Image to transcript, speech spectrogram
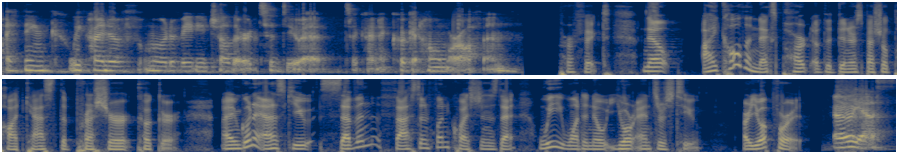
I think we kind of motivate each other to do it, to kind of cook at home more often. Perfect. Now, I call the next part of the Dinner Special podcast the pressure cooker. I'm going to ask you seven fast and fun questions that we want to know your answers to. Are you up for it? Oh, yes.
